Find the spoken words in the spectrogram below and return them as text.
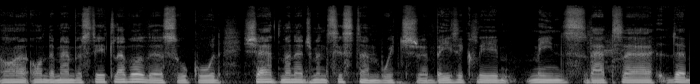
uh, on the member state level, the so-called shared management system, which uh, basically means that uh, the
